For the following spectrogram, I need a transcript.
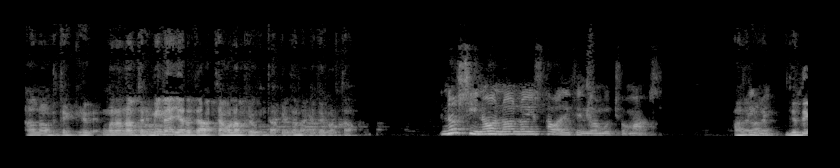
Ah, no, bueno, no, termina y ahora te hago la pregunta, perdona que te he cortado. No, sí, no, no, no estaba diciendo mucho más. Vale, vale. Yo, te,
